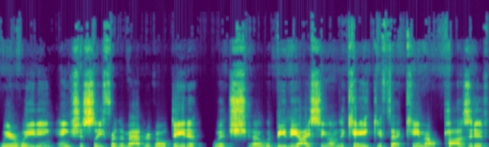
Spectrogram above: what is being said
we are waiting anxiously for the Madrigal data, which uh, would be the icing on the cake if that came out positive.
